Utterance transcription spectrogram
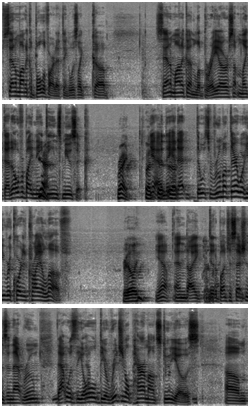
Santa Monica Boulevard. I think it was like. Uh, Santa Monica and La Brea or something like that, over by Nadine's yeah. Music. Right. But yeah, and they uh, had that, there was a room up there where he recorded "Cry of Love." Really? Yeah, and I did a bunch of sessions in that room. That was the old, the original Paramount Studios, um,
